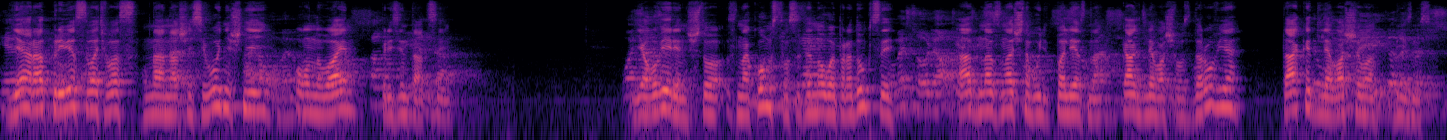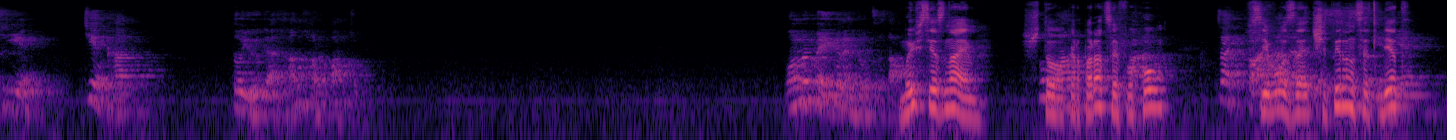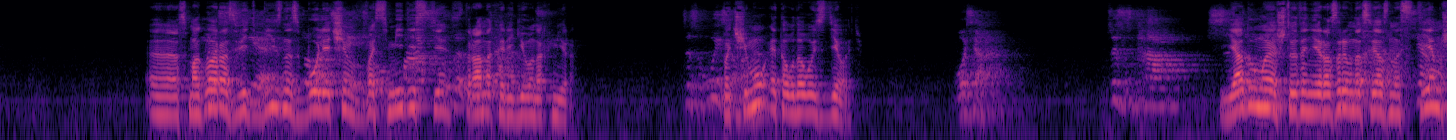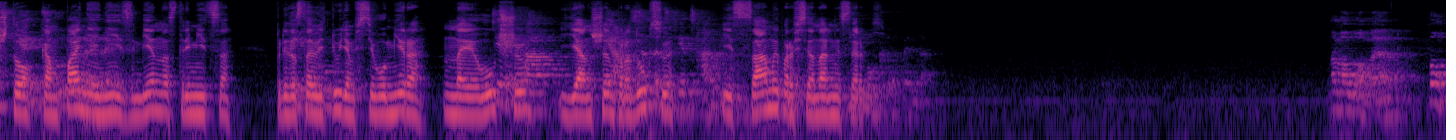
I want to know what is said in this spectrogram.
Я рад приветствовать вас на нашей сегодняшней онлайн-презентации. Я уверен, что знакомство с этой новой продукцией однозначно будет полезно как для вашего здоровья, так и для вашего бизнеса. Мы все знаем, что корпорация Фухоу всего за 14 лет смогла развить бизнес более чем в 80 странах и регионах мира. Почему это удалось сделать? Я думаю, что это неразрывно связано с тем, что компания неизменно стремится предоставить людям всего мира наилучшую Яншен продукцию и самый профессиональный сервис.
